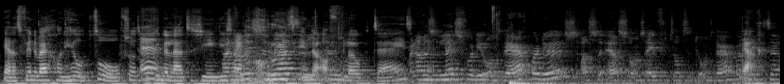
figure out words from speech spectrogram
ja, dat vinden wij gewoon heel tof. Zodat we En- kunnen laten zien, die zijn gegroeid in de een- afgelopen tijd. Maar dan is een les voor die ontwerper dus, als we, als we ons even tot de ontwerper Ja. richten,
